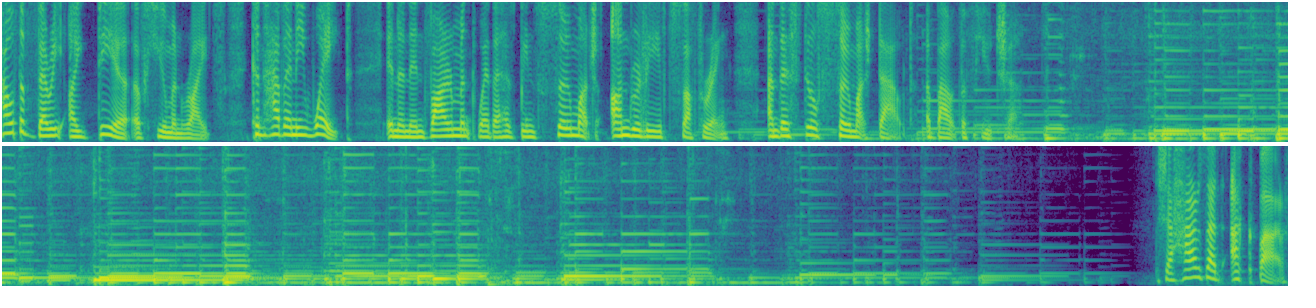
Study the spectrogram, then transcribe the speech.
how the very idea of human rights can have any weight in an environment where there has been so much unrelieved suffering and there's still so much doubt about the future. Shaharzad Akbar,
